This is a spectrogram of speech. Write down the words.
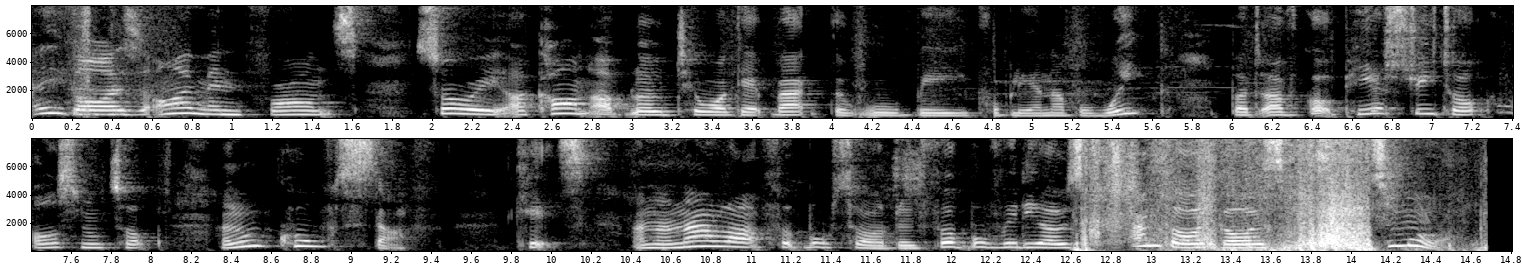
Hey guys, I'm in France. Sorry, I can't upload till I get back. That will be probably another week. But I've got PSG top, Arsenal top, and all cool stuff, kits. And I now like football, so I'll do football videos. And bye guys, see you tomorrow.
